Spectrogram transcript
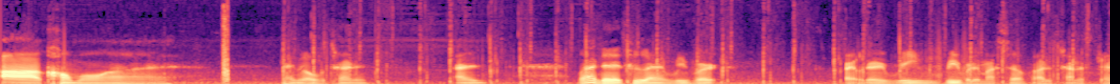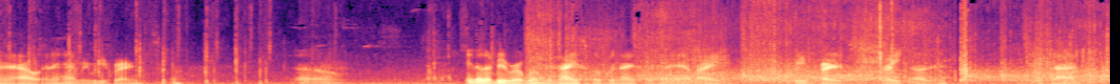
Ah, come on. Had me overturning. I when I did it too, I didn't revert. When they re reverted myself, I was just trying to straighten it out, and it had me reverting. So, you know, the revert wouldn't be nice, but it would be nice if I had like reverted straight other side.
